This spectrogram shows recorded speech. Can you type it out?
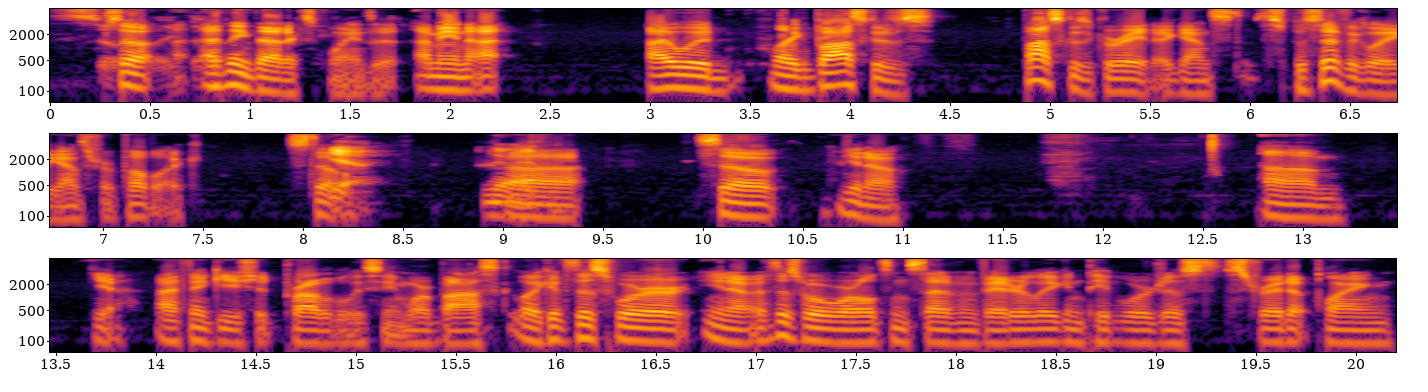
So like. I think that explains it. I mean, I I would like Bossk's Bossk's great against specifically against Republic. Still, yeah. yeah. Uh, so you know, um, yeah, I think you should probably see more Bossk. Like if this were, you know, if this were Worlds instead of Invader League, and people were just straight up playing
